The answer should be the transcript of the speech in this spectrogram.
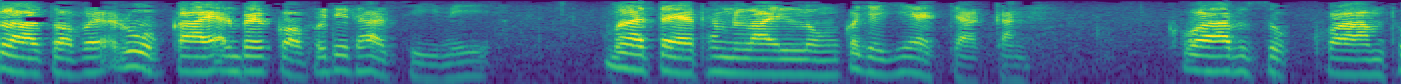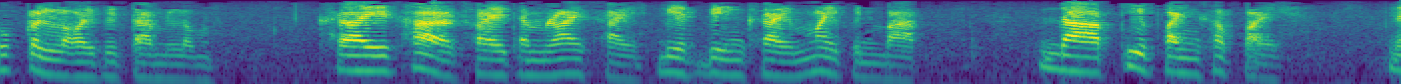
กล่าวต่อไปรูปกายอันประกอบไปด้วยธาตุสี่นี้ เมื่อแตกทำลายลงก็จะแยกจากกัน ความสุขความทุกข์ก็ลอยไปตามลม ใครฆ่าใครทำร้ายใคร เบียดเบียนใครไม่เป็นบาป ดาบที่ฟันเข้าไป ใน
